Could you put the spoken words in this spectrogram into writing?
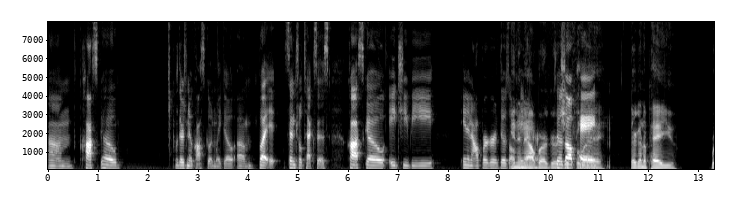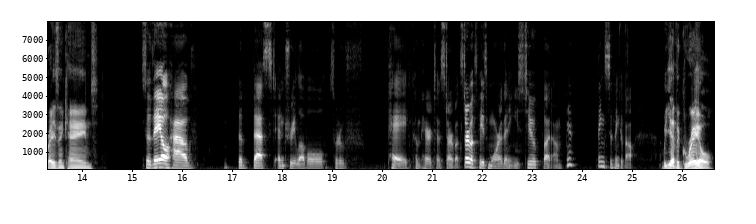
um, Costco, well, there's no Costco in Waco, um, but it, Central Texas, Costco, HEB, In-N-Out Burger, those all In-N-Out. Burger, Those Chick all pay. They're gonna pay you. Raising Cane's. So they all have the best entry level sort of pay compared to Starbucks. Starbucks pays more than it used to, but um, yeah, things to think about. But yeah, the Grail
